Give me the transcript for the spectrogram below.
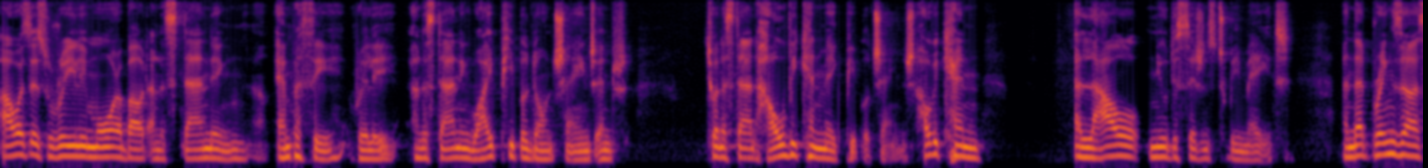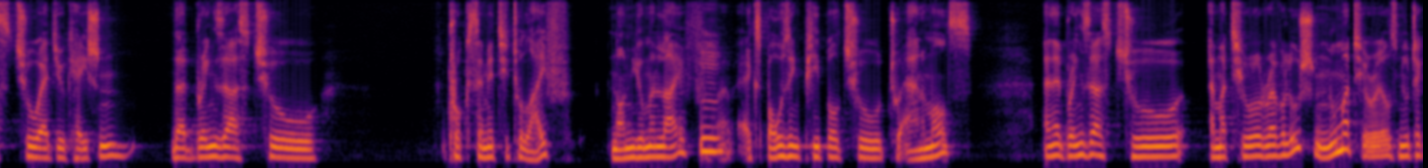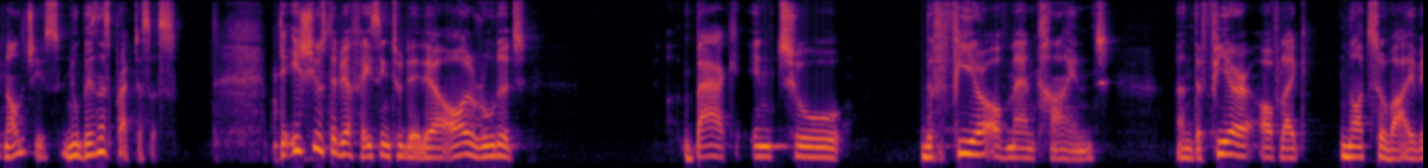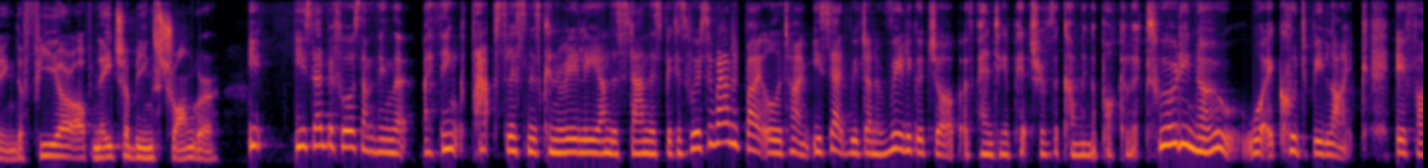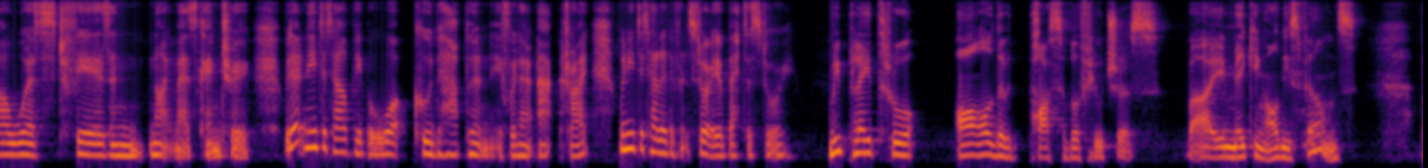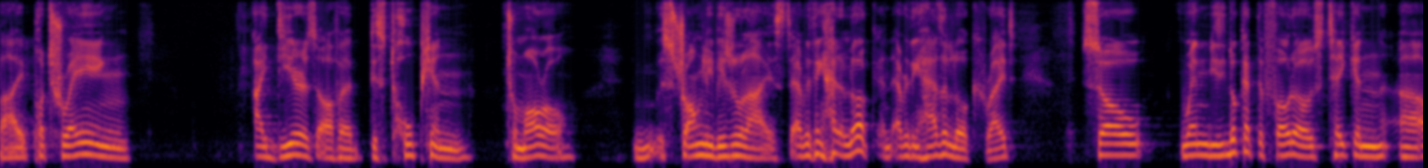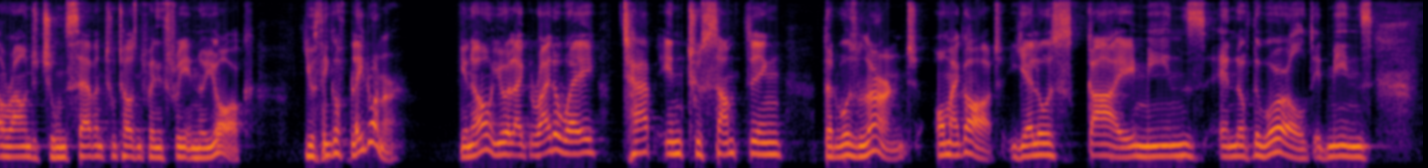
Ours is really more about understanding uh, empathy, really understanding why people don't change and to understand how we can make people change, how we can allow new decisions to be made. And that brings us to education, that brings us to proximity to life, non human life, mm. uh, exposing people to, to animals. And it brings us to a material revolution, new materials, new technologies, new business practices. The issues that we are facing today, they are all rooted back into the fear of mankind and the fear of like not surviving, the fear of nature being stronger. You, said before something that I think perhaps listeners can really understand this because we're surrounded by it all the time. You said we've done a really good job of painting a picture of the coming apocalypse. We already know what it could be like if our worst fears and nightmares came true. We don't need to tell people what could happen if we don't act, right? We need to tell a different story, a better story. We played through all the possible futures by making all these films, by portraying ideas of a dystopian tomorrow strongly visualized. Everything had a look and everything has a look, right? So when we look at the photos taken uh, around June 7, 2023 in New York, you think of Blade Runner. You know, you're like right away tap into something that was learned. Oh my God, yellow sky means end of the world. It means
